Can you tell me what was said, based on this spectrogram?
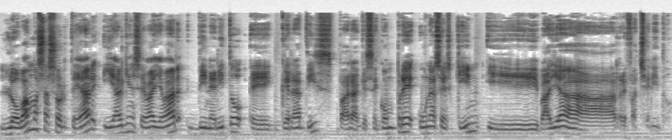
Lo vamos a sortear y alguien se va a llevar dinerito eh, gratis para que se compre unas skins y vaya refacherito.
